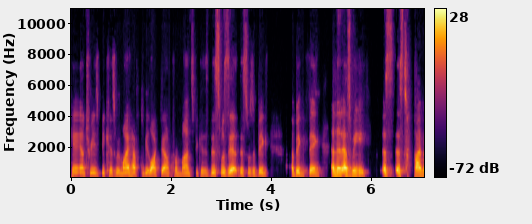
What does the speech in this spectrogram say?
pantries because we might have to be locked down for months because this was it. This was a big a big thing. And then as we as, as time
